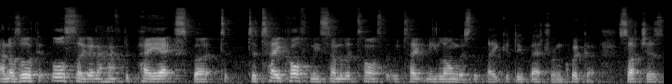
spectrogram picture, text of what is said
and I was also going to have to pay expert to, to take off me some of the tasks that would take me longest that they could do better and quicker, such as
